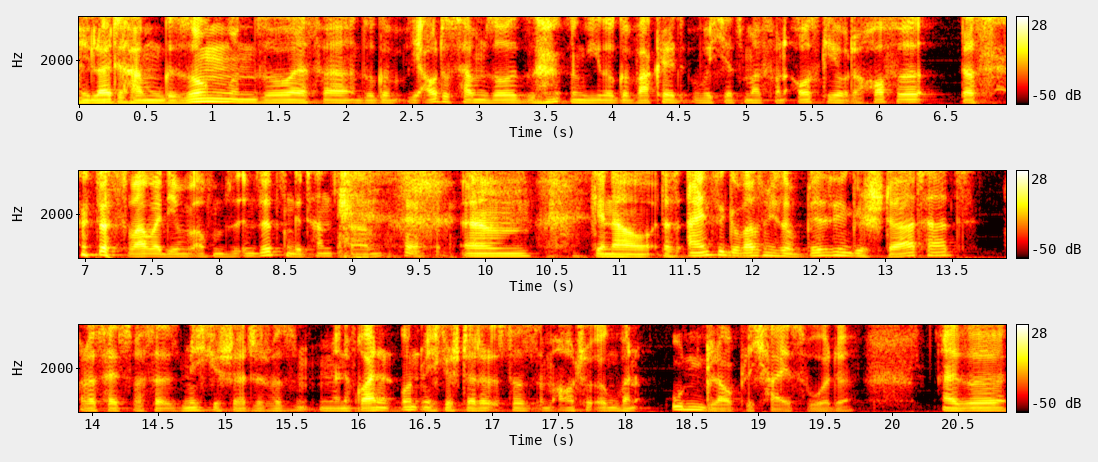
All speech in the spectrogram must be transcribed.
die Leute haben gesungen und so, das war so, die Autos haben so, so irgendwie so gewackelt, wo ich jetzt mal von ausgehe oder hoffe, dass das war, weil die auf dem, im Sitzen getanzt haben. ähm, genau. Das Einzige, was mich so ein bisschen gestört hat, oder das heißt, was mich gestört hat, was meine Freundin und mich gestört hat, ist, dass es im Auto irgendwann unglaublich heiß wurde. Also,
